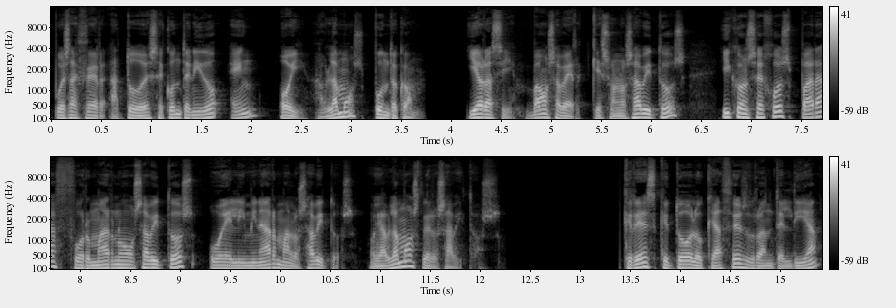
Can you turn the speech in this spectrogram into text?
Puedes acceder a todo ese contenido en hoyhablamos.com. Y ahora sí, vamos a ver qué son los hábitos y consejos para formar nuevos hábitos o eliminar malos hábitos. Hoy hablamos de los hábitos. ¿Crees que todo lo que haces durante el día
